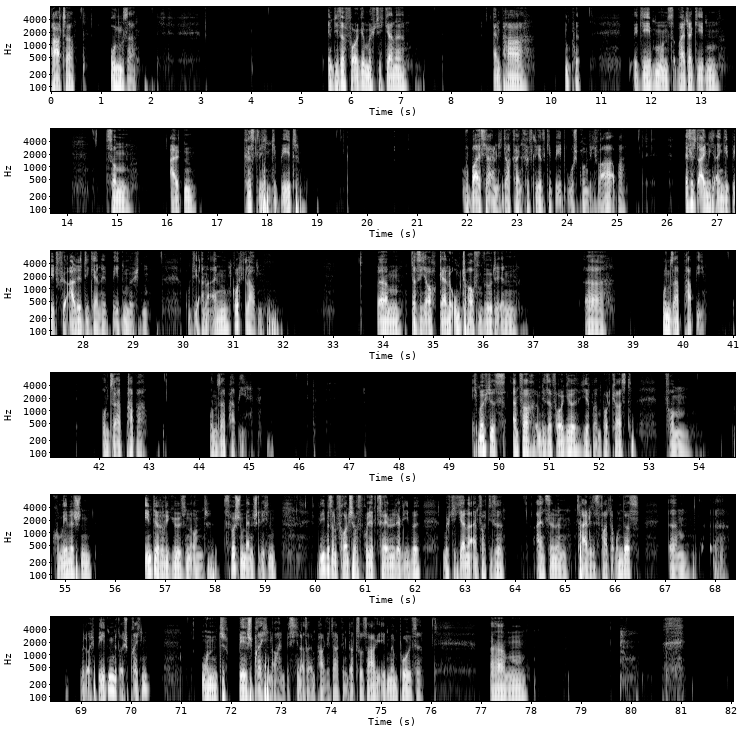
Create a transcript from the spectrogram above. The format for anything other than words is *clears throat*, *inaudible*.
Vater unser. In dieser Folge möchte ich gerne ein paar Impulse geben und weitergeben zum alten christlichen Gebet, wobei es ja eigentlich gar kein christliches Gebet ursprünglich war, aber es ist eigentlich ein Gebet für alle, die gerne beten möchten und die an einen Gott glauben. Ähm, dass ich auch gerne umtaufen würde in äh, unser Papi, unser Papa, unser Papi. Ich möchte es einfach in dieser Folge hier beim Podcast vom ökumenischen, interreligiösen und zwischenmenschlichen Liebes- und Freundschaftsprojekt Zellen der Liebe möchte ich gerne einfach diese einzelnen Teile des Vaterunders ähm, äh, mit euch beten, mit euch sprechen und besprechen auch ein bisschen, also ein paar Gedanken dazu sage, eben Impulse. Ähm,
